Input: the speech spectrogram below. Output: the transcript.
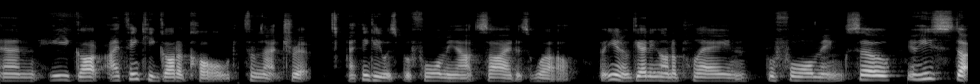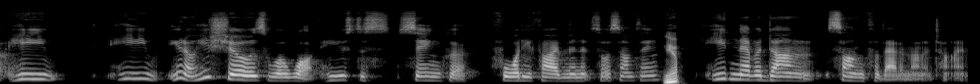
and he got. I think he got a cold from that trip. I think he was performing outside as well. But you know, getting on a plane, performing. So you know, he stuck. He he. You know, his shows were what he used to sing for forty-five minutes or something. Yep. He'd never done sung for that amount of time.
